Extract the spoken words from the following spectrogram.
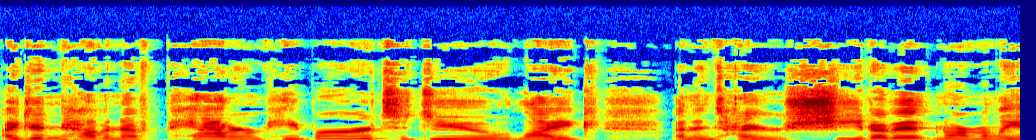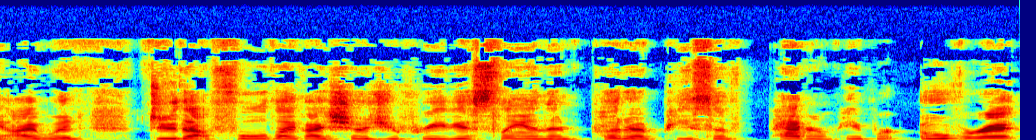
I didn't have enough pattern paper to do like an entire sheet of it. Normally I would do that fold like I showed you previously and then put a piece of pattern paper over it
